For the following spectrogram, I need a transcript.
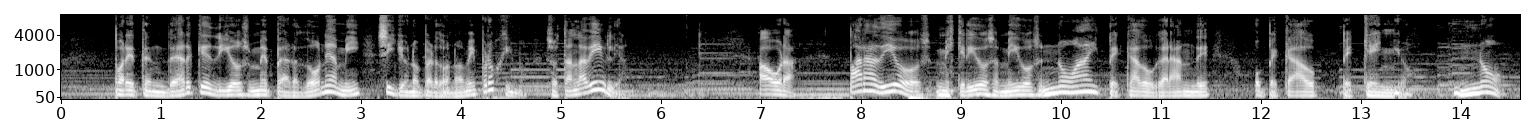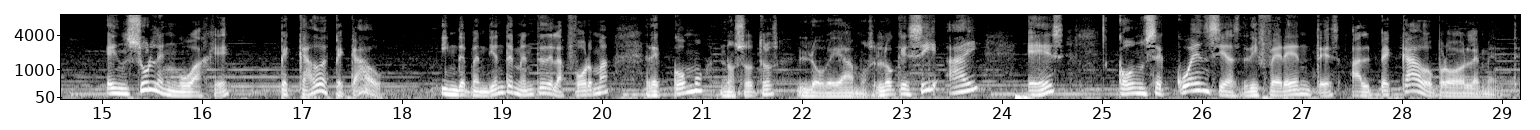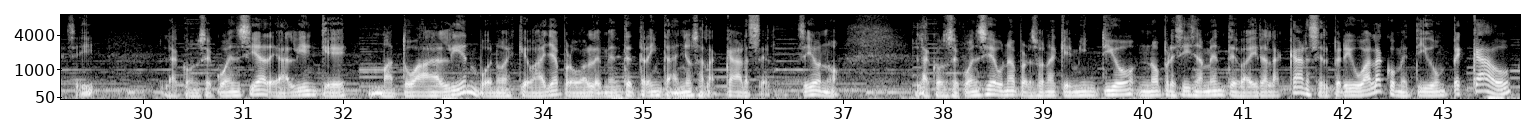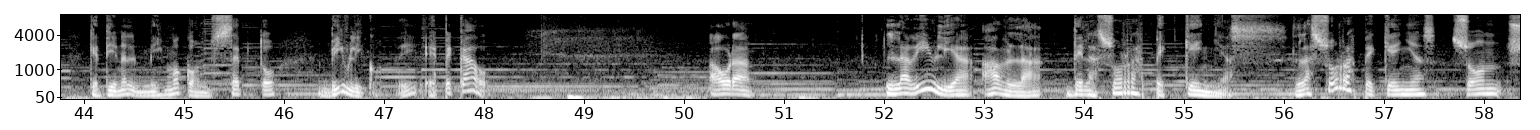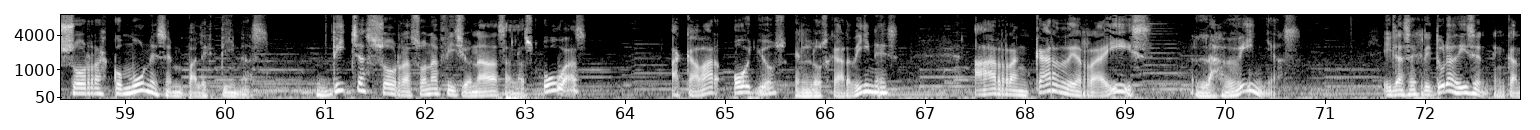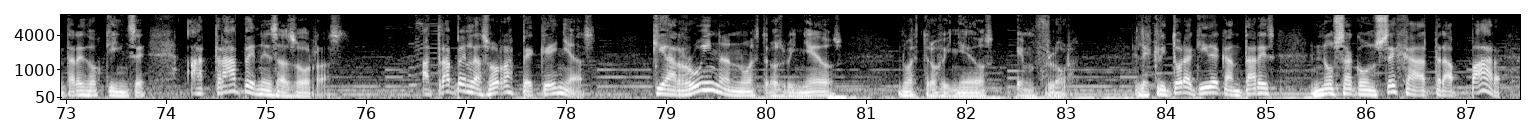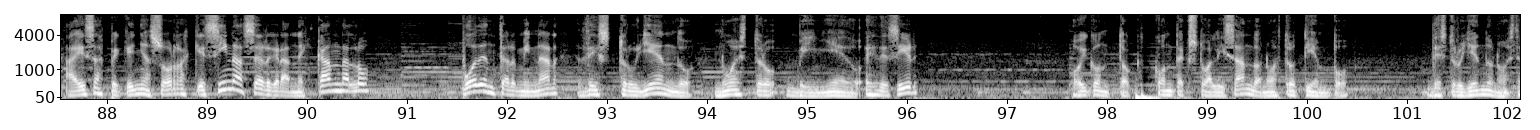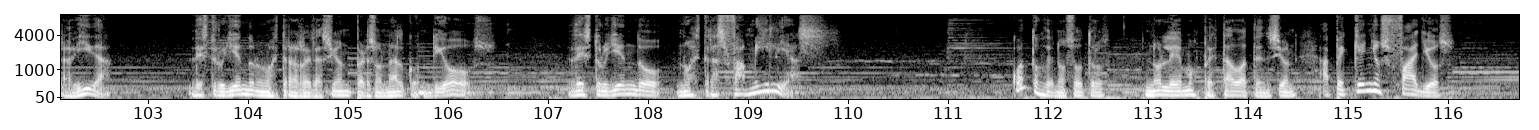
pretender que Dios me perdone a mí si yo no perdono a mi prójimo. Eso está en la Biblia. Ahora, para Dios, mis queridos amigos, no hay pecado grande o pecado pequeño. No. En su lenguaje, pecado es pecado, independientemente de la forma de cómo nosotros lo veamos. Lo que sí hay es consecuencias diferentes al pecado probablemente, ¿sí? La consecuencia de alguien que mató a alguien, bueno, es que vaya probablemente 30 años a la cárcel, ¿sí o no? La consecuencia de una persona que mintió no precisamente va a ir a la cárcel, pero igual ha cometido un pecado que tiene el mismo concepto bíblico. Es pecado. Ahora, la Biblia habla de las zorras pequeñas, las zorras pequeñas son zorras comunes en Palestinas. Dichas zorras son aficionadas a las uvas, a cavar hoyos en los jardines, a arrancar de raíz las viñas. Y las escrituras dicen en Cantares 2.15, atrapen esas zorras, atrapen las zorras pequeñas que arruinan nuestros viñedos, nuestros viñedos en flor. El escritor aquí de Cantares nos aconseja atrapar a esas pequeñas zorras que sin hacer gran escándalo pueden terminar destruyendo nuestro viñedo. Es decir, hoy contextualizando a nuestro tiempo, destruyendo nuestra vida, destruyendo nuestra relación personal con Dios, destruyendo nuestras familias. ¿Cuántos de nosotros no le hemos prestado atención a pequeños fallos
